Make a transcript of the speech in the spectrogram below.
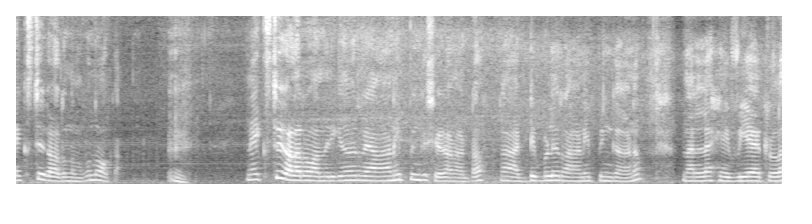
നെക്സ്റ്റ് കളർ നമുക്ക് നോക്കാം. നെക്സ്റ്റ് കളർ വന്നിരിക്കുന്നത് റാണി പിങ്ക് ഷെയ്ഡാണ് കേട്ടോ. അടിപൊളി റാണി പിങ്ക് ആണ്. നല്ല ഹെവി ആയിട്ടുള്ള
